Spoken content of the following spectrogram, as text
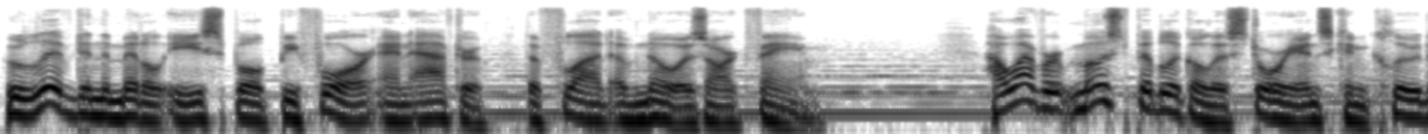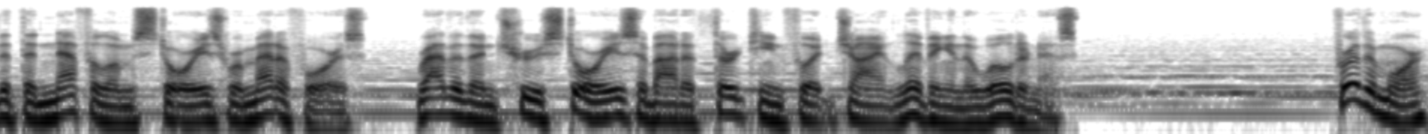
who lived in the Middle East both before and after the flood of Noah's Ark fame. However, most biblical historians conclude that the Nephilim stories were metaphors rather than true stories about a 13 foot giant living in the wilderness. Furthermore,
